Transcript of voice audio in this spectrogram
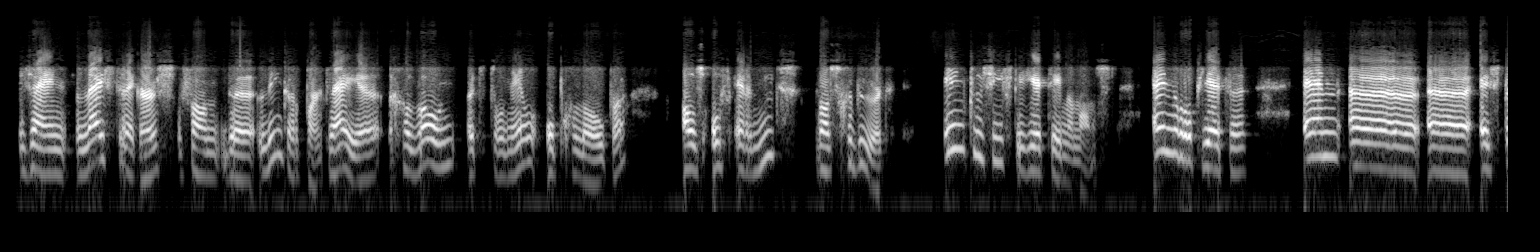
zijn lijsttrekkers van de linkerpartijen gewoon het toneel opgelopen alsof er niets was gebeurd. Inclusief de heer Timmermans en Rob Jetten en eh, eh, SP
